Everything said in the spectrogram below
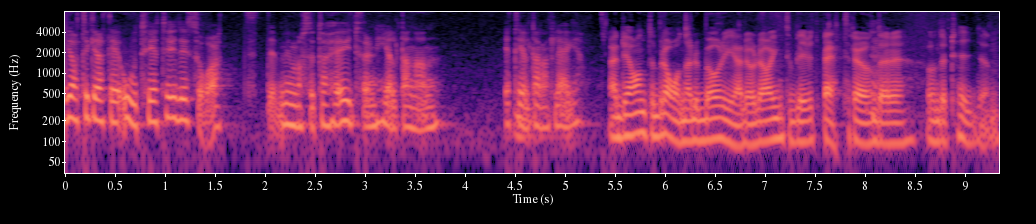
jag tycker att det är otvetydigt så att vi måste ta höjd för en helt annan, ett helt annat läge. Ja, det var inte bra när du började och det har inte blivit bättre under, under tiden.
